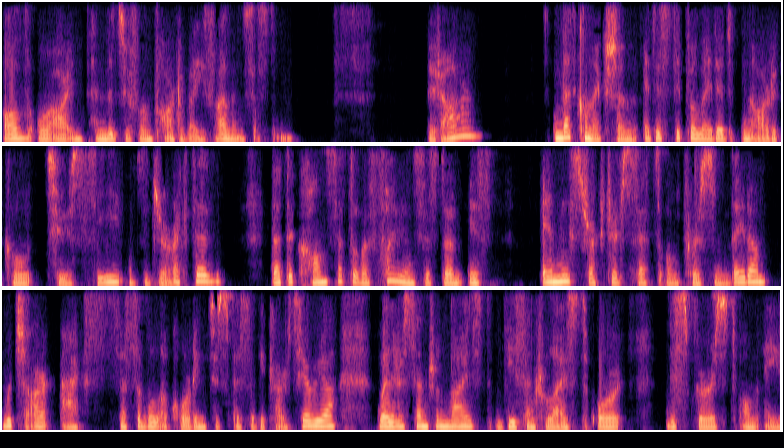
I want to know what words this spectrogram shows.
of or are intended to form part of a filing system. In that connection, it is stipulated in Article 2c of the directive that the concept of a filing system is any structured set of personal data which are accessible according to specific criteria, whether centralized, decentralized, or dispersed on a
